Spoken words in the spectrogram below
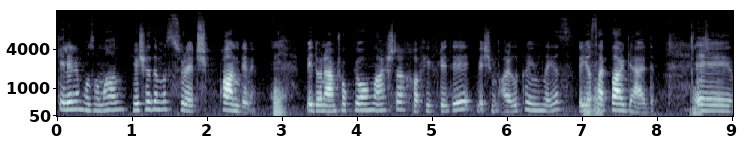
Gelelim o zaman yaşadığımız süreç pandemi. Bir dönem çok yoğunlaştı, hafifledi ve şimdi Aralık ayındayız ve yasaklar geldi. Ee,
